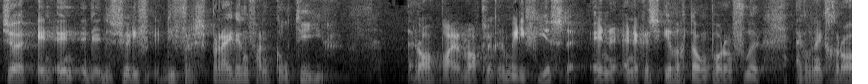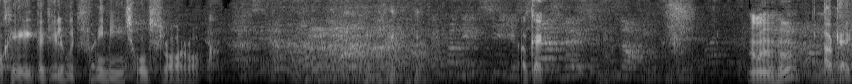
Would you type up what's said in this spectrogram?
So en en dis so die die verspreiding van kultuur raak baie makliker met die feeste. En en ek is ewig dankbaar daarvoor. Ek wil net graag hê dat julle moet van die mense ontslaa raak. Okay. Mhm. Mm okay,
